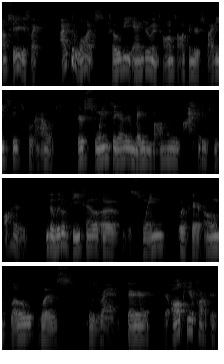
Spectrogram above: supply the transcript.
I'm serious. Like, I could watch Tobey, Andrew, and Tom talk in their Spidey suits for hours. Their swing together made my eyes watery. The little detail of the swing with their own flow was was rad. They're they're all Peter Parker.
